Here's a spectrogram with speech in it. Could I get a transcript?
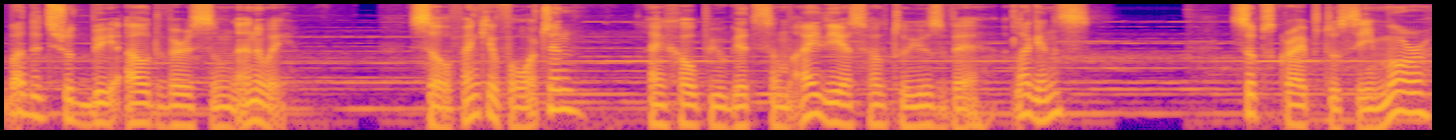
but it should be out very soon anyway. So thank you for watching, I hope you get some ideas how to use the plugins. Subscribe to see more,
